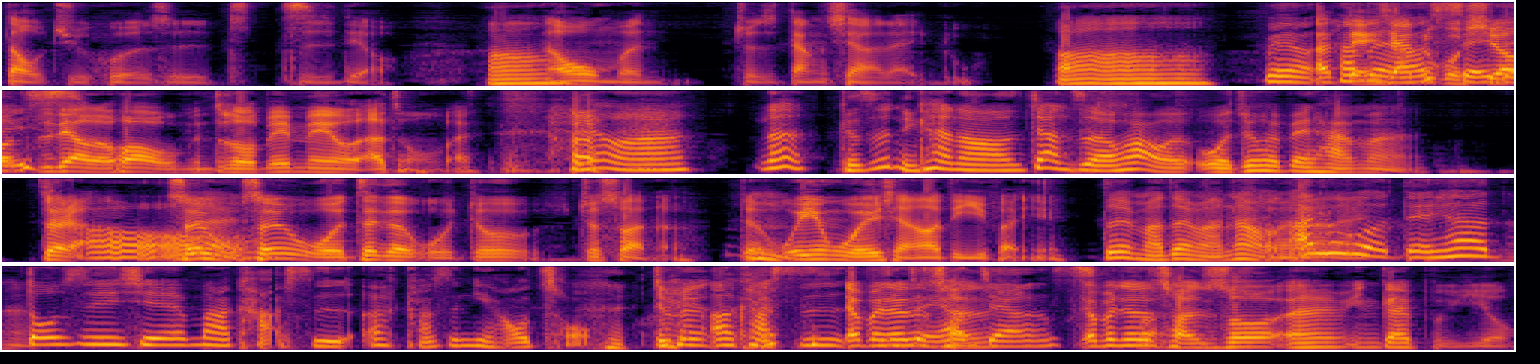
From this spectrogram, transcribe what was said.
道具或者是资料，哦然后我们就是当下来录。哦，没有，啊，等一下如果需要资料的，的话，我们左边没有啊，怎么办？没有啊。那可是你看哦，这样子的话，我我就会被他骂。对了，哦。所以对。所以我这个我就就算了，对嗯。我因为我也想要第一反应，对嘛对嘛，那我们啊，如果等一下都是一些骂卡斯啊，卡斯你好丑，要不然啊，卡斯 要不然就是传要不然就是传说，嗯，应该不用。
